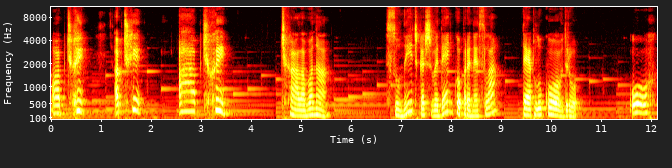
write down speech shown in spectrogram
Апчхи, апчхи, апчхи, чхала вона. Суничка швиденько принесла теплу ковдру. Ох,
